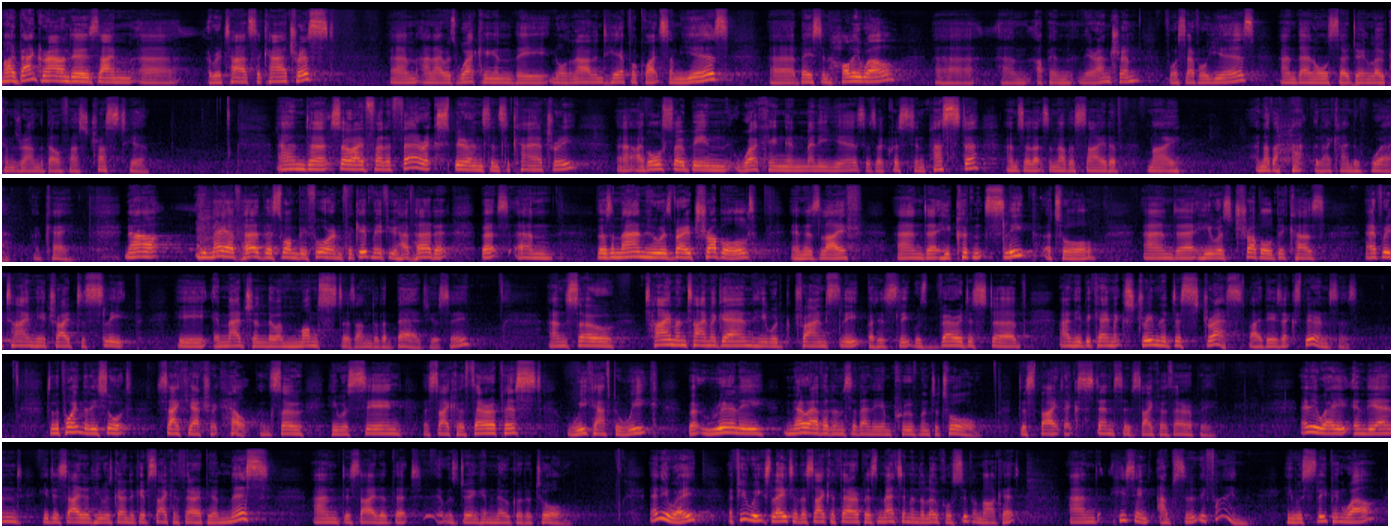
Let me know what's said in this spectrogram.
My background is I'm uh, a retired psychiatrist, um, and I was working in the Northern Ireland here for quite some years, uh, based in Holywell, uh, um, up in near Antrim, for several years, and then also doing locums around the Belfast Trust here. And uh, so I've had a fair experience in psychiatry. Uh, I've also been working in many years as a Christian pastor, and so that's another side of my, another hat that I kind of wear. Okay. Now, you may have heard this one before, and forgive me if you have heard it, but um, there's a man who was very troubled in his life, and uh, he couldn't sleep at all, and uh, he was troubled because Every time he tried to sleep, he imagined there were monsters under the bed, you see? And so, time and time again, he would try and sleep, but his sleep was very disturbed, and he became extremely distressed by these experiences to the point that he sought psychiatric help. And so, he was seeing a psychotherapist week after week, but really no evidence of any improvement at all, despite extensive psychotherapy. Anyway, in the end, he decided he was going to give psychotherapy a miss and decided that it was doing him no good at all. Anyway, a few weeks later, the psychotherapist met him in the local supermarket and he seemed absolutely fine. He was sleeping well.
